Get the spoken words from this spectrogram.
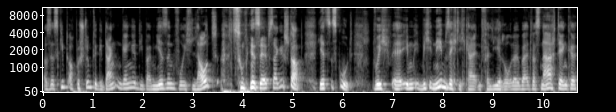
also es gibt auch bestimmte Gedankengänge, die bei mir sind, wo ich laut zu mir selbst sage, stopp, jetzt ist gut. Wo ich äh, eben mich in Nebensächlichkeiten verliere oder über etwas nachdenke,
